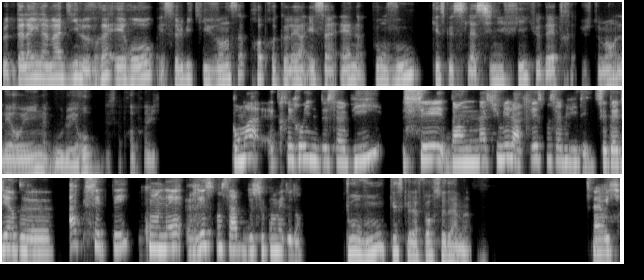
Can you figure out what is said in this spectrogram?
Le Dalai Lama dit le vrai héros est celui qui vainc sa propre colère et sa haine. Pour vous, qu'est-ce que cela signifie que d'être justement l'héroïne ou le héros de sa propre vie? Pour moi, être héroïne de sa vie, c'est d'en assumer la responsabilité, c'est-à-dire de accepter qu'on est responsable de ce qu'on met dedans. Pour vous, qu'est-ce que la force d'âme? Ah oui.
